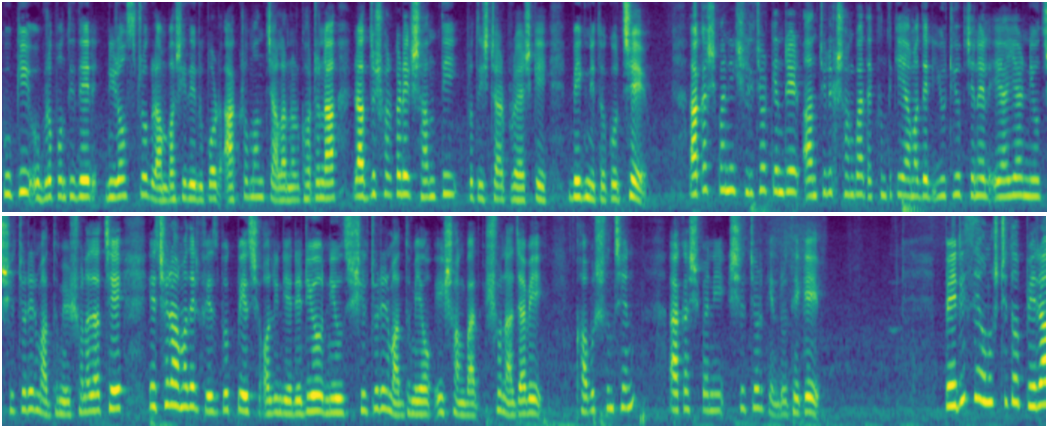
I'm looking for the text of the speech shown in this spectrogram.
কুকি উগ্রপন্থীদের নিরস্ত্র গ্রামবাসীদের উপর আক্রমণ চালানোর ঘটনা রাজ্য সরকারের শান্তি প্রতিষ্ঠার প্রয়াসকে বিঘ্নিত করছে। আকাশবাণী শিলচর কেন্দ্রের আঞ্চলিক সংবাদ এখন থেকে আমাদের ইউটিউব চ্যানেল এআইআর নিউজ শিলচরের মাধ্যমে শোনা যাচ্ছে। এছাড়া আমাদের Facebook page all India radio news শিলচরের মাধ্যমেও এই সংবাদ শোনা যাবে। খবর শুনছেন আকাশবাণী শিলচর কেন্দ্র থেকে। প্যারিসে অনুষ্ঠিত পেরা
